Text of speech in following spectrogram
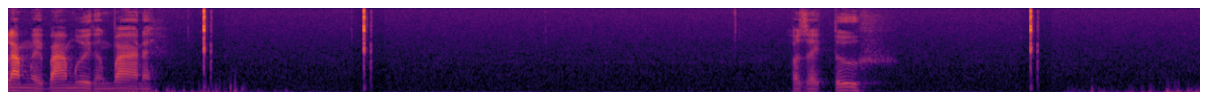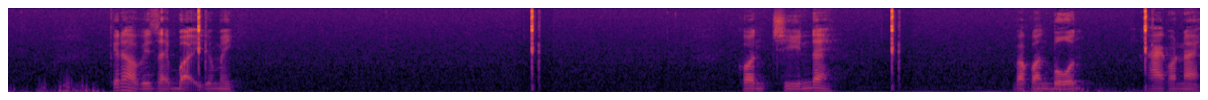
5 ngày 30 tháng 3 này. Ở giải tư. Kết hợp với giải 7 cho mình. Con 9 đây. Và con 4 hai con này.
